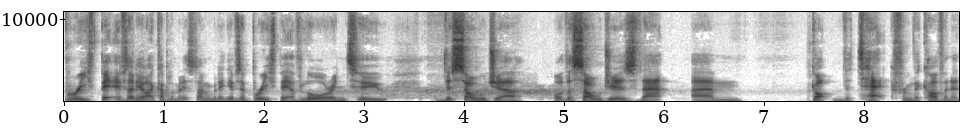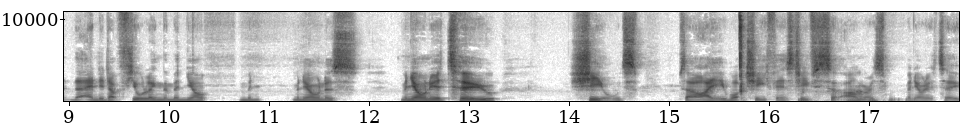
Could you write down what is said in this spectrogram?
brief bit. It's only like a couple of minutes long, but it gives a brief bit of lore into the soldier or the soldiers that um, got the tech from the Covenant that ended up fueling the Mignon, Mignona's two shields. So, i.e., what Chief is, Chief's armor Oh. is Mignonia 2.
